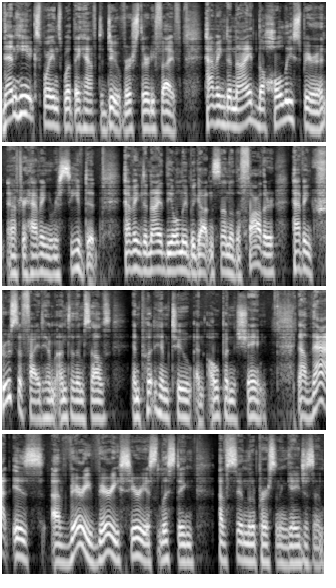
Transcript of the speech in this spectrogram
Then he explains what they have to do. Verse 35 Having denied the Holy Spirit after having received it, having denied the only begotten Son of the Father, having crucified him unto themselves, and put him to an open shame. Now, that is a very, very serious listing of sin that a person engages in.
